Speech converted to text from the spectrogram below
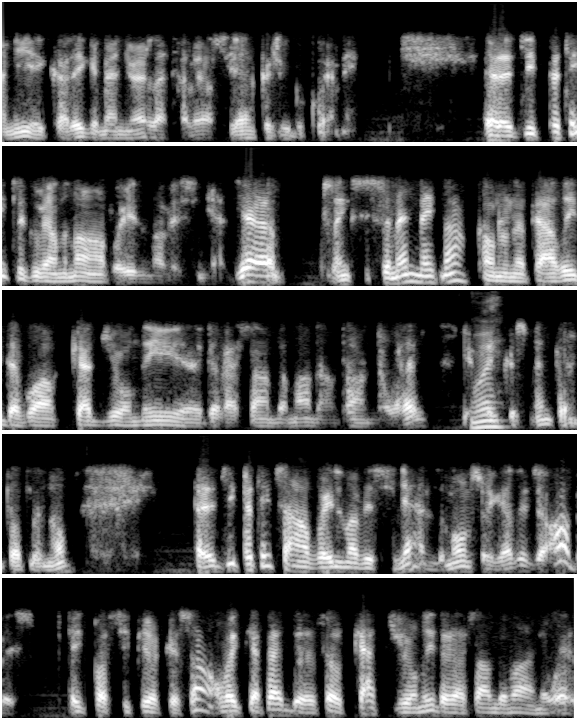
ami et collègue Emmanuel Latraversière que j'ai beaucoup aimé. Elle a dit peut-être le gouvernement a envoyé le mauvais signal. Il y a cinq, six semaines maintenant, quand on a parlé d'avoir quatre journées euh, de rassemblement dans le temps de Noël, il y a quelques semaines, peu importe le nom, elle dit peut-être ça a envoyé le mauvais signal. Le monde se regardait et disait Ah, ben, c'est peut-être pas si pire que ça. On va être capable de faire quatre journées de rassemblement à Noël.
